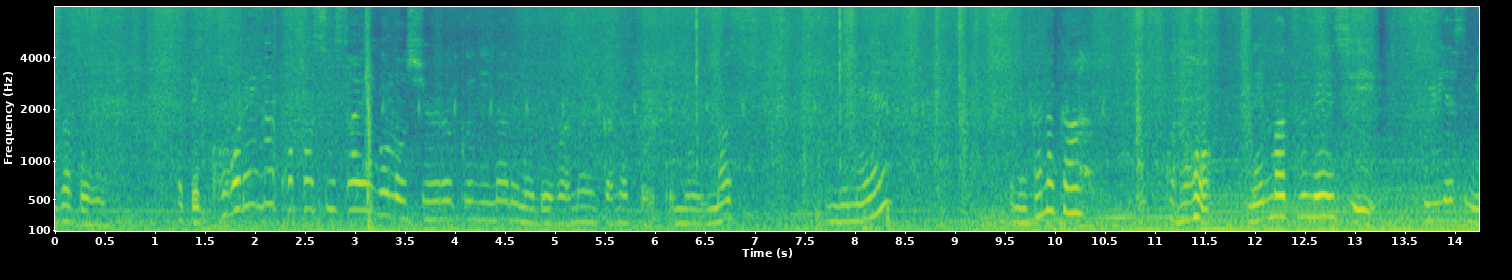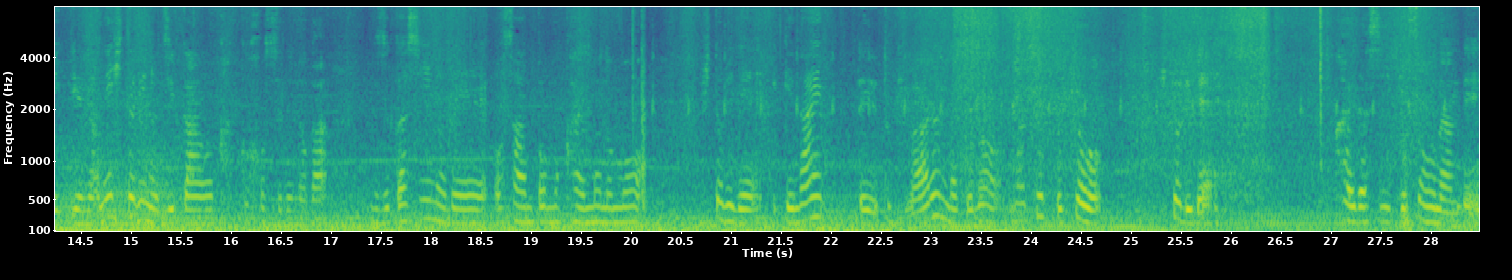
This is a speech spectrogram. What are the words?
雑魚ですさてこれが今年最後の収録になるのではないかなと思いますでねなかなかこの年末年始冬休みっていうのはね1人の時間を確保するのが難しいのでお散歩も買い物も1人で行けないっていう時はあるんだけど、まあ、ちょっと今日1人で買い出し行けそうなんで。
